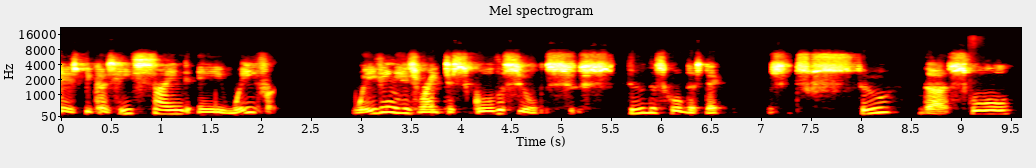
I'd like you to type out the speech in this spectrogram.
is because he signed a waiver waiving his right to school the school, sue the school district, sue the school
